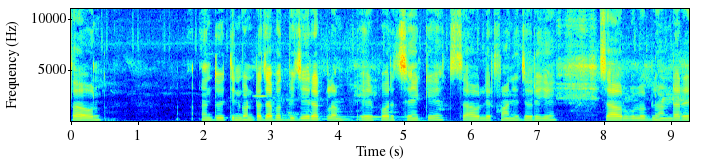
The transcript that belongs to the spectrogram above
চাউল দুই তিন ঘণ্টা যাবৎ ভিজিয়ে রাখলাম। এরপর ছেঁকে চাউলের পানি জড়িয়ে চাউলগুলো ব্লান্ডারে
